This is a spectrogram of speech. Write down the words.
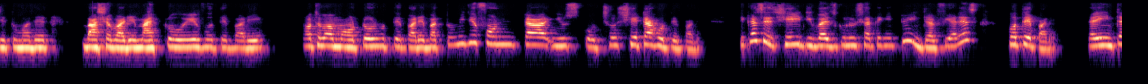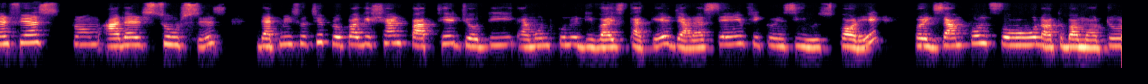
যে তোমাদের বাসা বাড়ির মাইক্রোওয়েভ হতে পারে, অথবা মোটর হতে পারে, বা তুমি যে ফোনটা ইউজ করছ সেটা হতে পারে। ঠিক আছে? সেই ডিভাইসগুলোর সাথে কিন্তু ইন্টারফিয়ারেন্স হতে পারে। তাই interference from other sources that means হচ্ছে প্রোপাগেশন পাথে যদি এমন কোনো ডিভাইস থাকে যারা সেম ফ্রিকোয়েন্সি ইউজ করে ফর এক্সাম্পল ফোন অথবা মোটর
